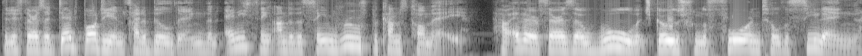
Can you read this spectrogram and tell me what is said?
that if there is a dead body inside a building, then anything under the same roof becomes tomei. However, if there is a wall which goes from the floor until the ceiling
